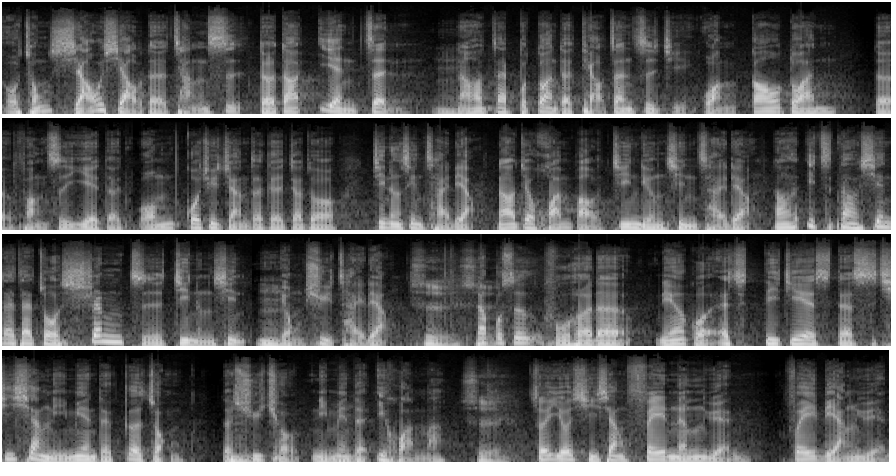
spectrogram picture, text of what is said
我从小小的尝试得到验证，然后再不断的挑战自己，往高端。的纺织业的，我们过去讲这个叫做机能性材料，然后叫环保机能性材料，然后一直到现在在做生殖机能性永续材料，是，是，那不是符合了联合国 SDGs 的十七项里面的各种的需求里面的一环吗？是，所以尤其像非能源。非良源，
